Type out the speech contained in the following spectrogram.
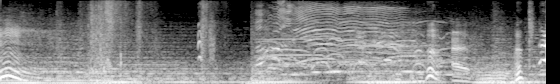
Hmm. Hmm. Uh, hey, hey!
